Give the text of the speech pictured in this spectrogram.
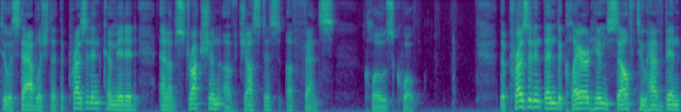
to establish that the president committed an obstruction of justice offense. Close quote. The president then declared himself to have been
